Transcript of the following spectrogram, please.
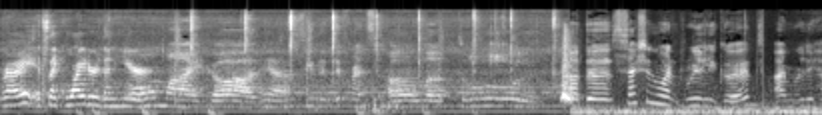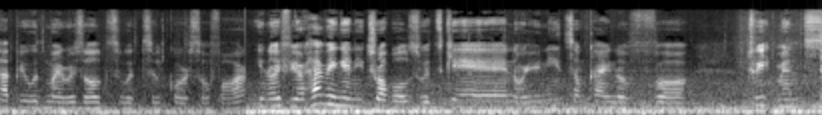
right? It's like whiter than here. Oh my god. Yeah. You can see the difference. Uh, the session went really good. I'm really happy with my results with Silkor so far. You know, if you're having any troubles with skin or you need some kind of uh, treatments,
